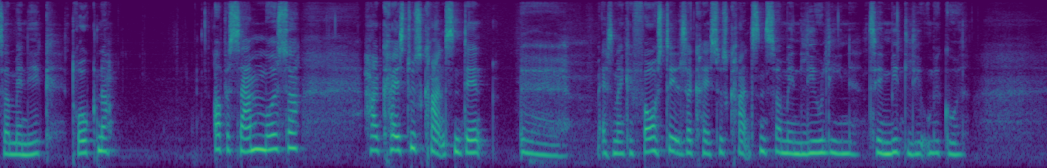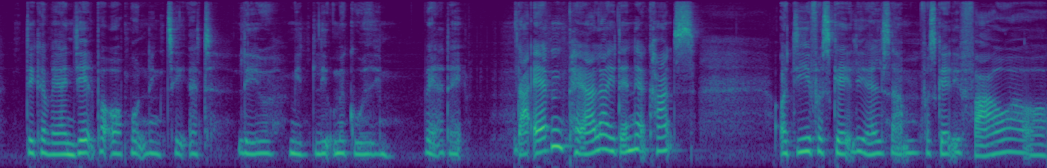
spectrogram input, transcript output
så man ikke drukner. Og på samme måde så har Kristuskransen den, øh, altså man kan forestille sig Kristuskransen som en livline til mit liv med Gud. Det kan være en hjælp og opmuntring til at leve mit liv med Gud hver dag. Der er 18 perler i den her krans, og de er forskellige alle sammen. Forskellige farver, og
